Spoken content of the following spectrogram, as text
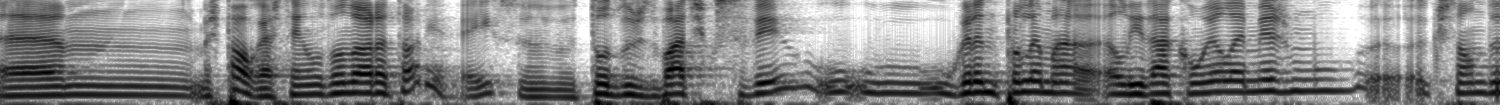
Um, mas pá, o gajo tem o dom da oratória, é isso. Todos os debates que se vê, o, o, o grande problema a lidar com ele é mesmo a questão de,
